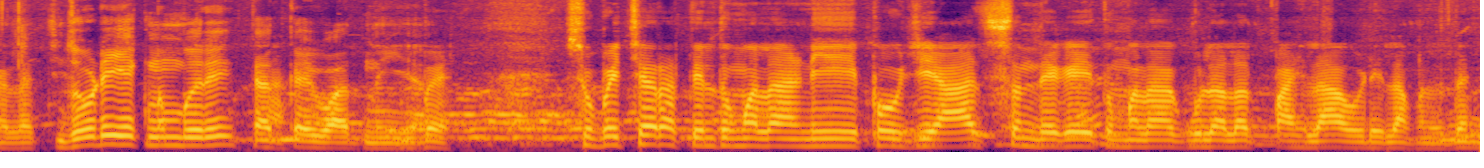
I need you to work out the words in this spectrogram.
आजची? जोडी एक नंबर आहे त्यात काही वाद नाही आहे. बर. शुभेच्छा राहतील तुम्हाला आणि फौजी आज संध्याकाळी तुम्हाला गुलालात पाहायला आवडेल आम्हाला. धन्यवाद.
